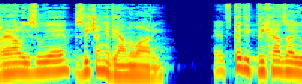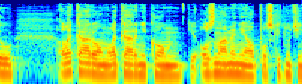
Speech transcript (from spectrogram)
realizuje zvyčajne v januári. Vtedy prichádzajú lekárom, lekárnikom tie oznámenia o poskytnutí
